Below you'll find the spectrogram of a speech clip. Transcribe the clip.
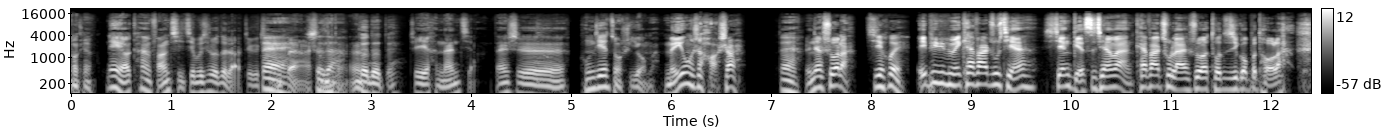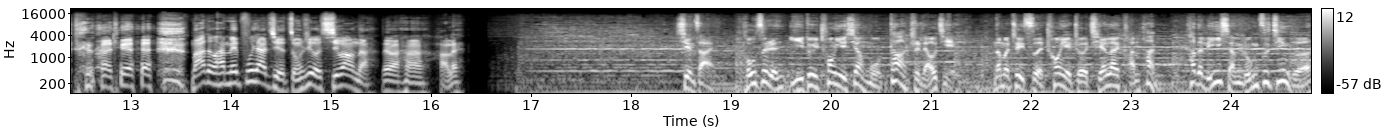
OK，那也要看房企接不接受得了这个成本啊是的。嗯对对对，这也很难讲，但是空间总是有嘛，没用是好事儿。对，人家说了机会，A P P 没开发出前，先给四千万，开发出来说投资机构不投了，对吧？这个马桶还没铺下去，总是有希望的，对吧？哈，好嘞。现在，投资人已对创业项目大致了解。那么这次创业者前来谈判，他的理想融资金额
